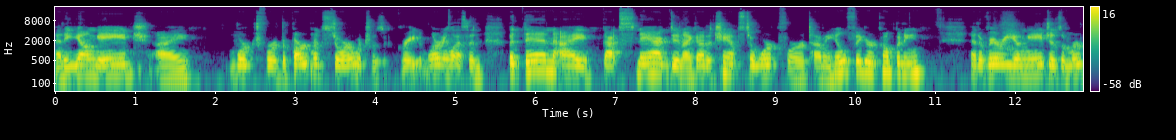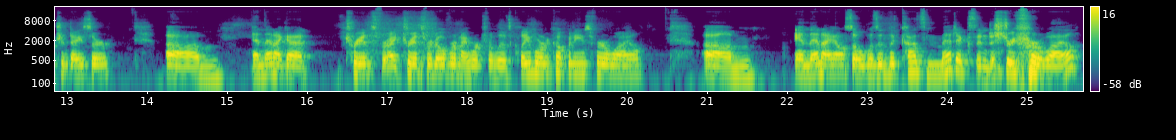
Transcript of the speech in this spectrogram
At a young age, I worked for a department store, which was a great learning lesson. But then I got snagged and I got a chance to work for Tommy Hilfiger Company at a very young age as a merchandiser. Um, and then I got transfer. I transferred over and I worked for Liz Claiborne Companies for a while. Um, and then I also was in the cosmetics industry for a while.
